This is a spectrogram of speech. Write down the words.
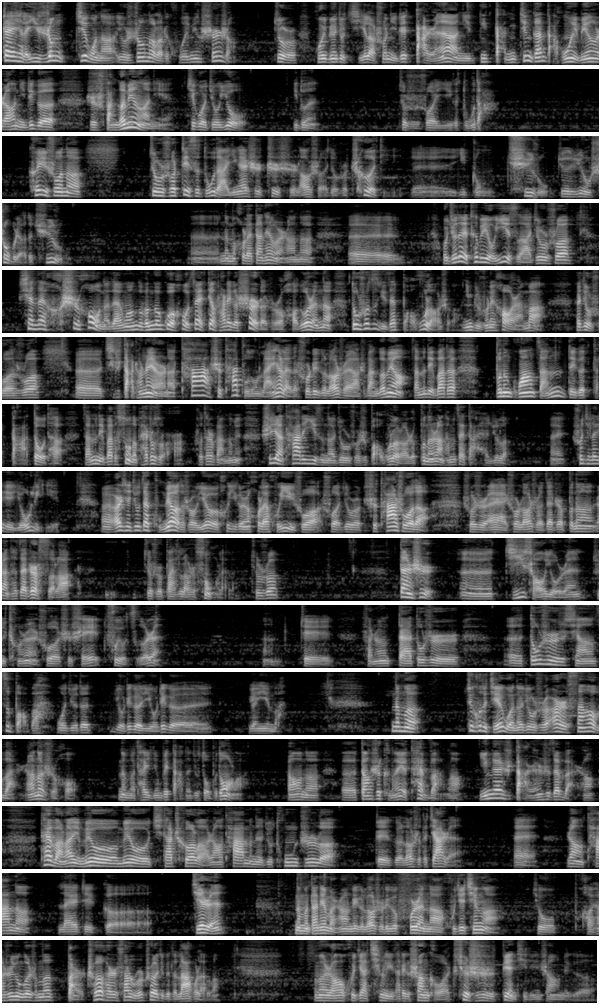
摘下来一扔，结果呢又扔到了这个红卫兵身上，就是红卫兵就急了，说你这打人啊，你你打你竟敢打红卫兵，然后你这个是反革命啊你，结果就又一顿，就是说一个毒打，可以说呢，就是说这次毒打应该是致使老舍就是说彻底呃一种屈辱，就是一种受不了的屈辱。呃，那么后来当天晚上呢，呃，我觉得也特别有意思啊，就是说，现在事后呢，在文文革过后再调查这个事儿的时候，好多人呢都说自己在保护老舍。你比如说那浩然吧，他就说说，呃，其实打成那样呢，他是他主动拦下来的，说这个老舍呀是反革命，咱们得把他不能光咱们这个打打斗他，咱们得把他送到派出所，说他是反革命。实际上他的意思呢，就是说是保护了老舍，不能让他们再打下去了。哎，说起来也有理。呃，而且就在孔庙的时候，也有一个人后来回忆说，说就是是他说的，说是哎，说老舍在这儿不能让他在这儿死了，就是把他老舍送回来了。就是说，但是，嗯，极少有人去承认说是谁负有责任。嗯，这反正大家都是，呃，都是想自保吧。我觉得有这个有这个原因吧。那么。最后的结果呢，就是二十三号晚上的时候，那么他已经被打的就走不动了。然后呢，呃，当时可能也太晚了，应该是打人是在晚上，太晚了也没有没有其他车了。然后他们呢就通知了这个老舍的家人，哎，让他呢来这个接人。那么当天晚上，这个老舍这个夫人呢，胡洁清啊，就好像是用个什么板车还是三轮车就给他拉回来了。那么，然后回家清理他这个伤口啊，确实是遍体鳞伤。这个，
